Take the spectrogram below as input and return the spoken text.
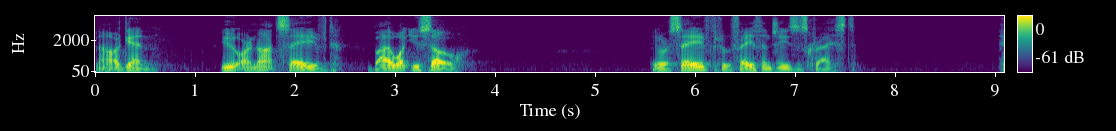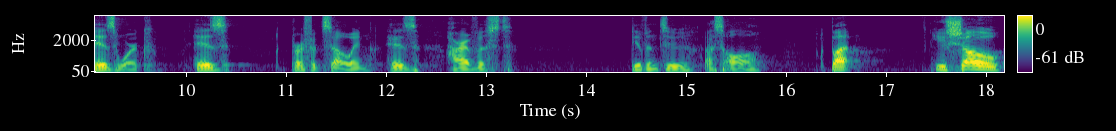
Now, again, you are not saved by what you sow. You are saved through faith in Jesus Christ. His work, His perfect sowing, His harvest given to us all. But you show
